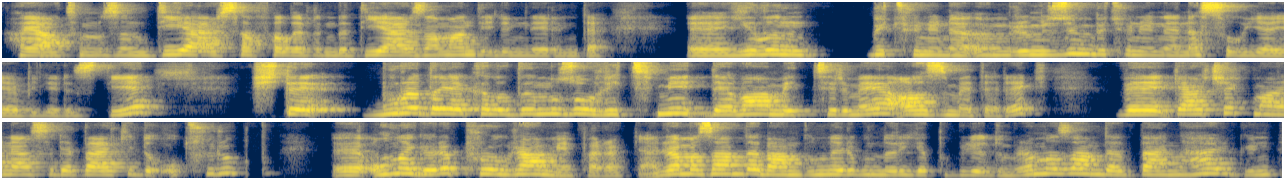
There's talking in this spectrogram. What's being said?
hayatımızın diğer safhalarında, diğer zaman dilimlerinde e, yılın bütününe, ömrümüzün bütününe nasıl yayabiliriz diye. İşte burada yakaladığımız o ritmi devam ettirmeye azmederek ve gerçek manasıyla belki de oturup e, ona göre program yaparak yani Ramazan'da ben bunları bunları yapabiliyordum. Ramazan'da ben her gün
